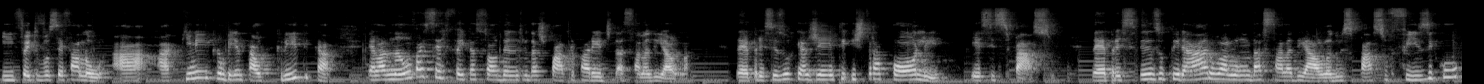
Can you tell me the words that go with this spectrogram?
E, feito você falou, a, a química ambiental crítica, ela não vai ser feita só dentro das quatro paredes da sala de aula. É preciso que a gente extrapole esse espaço. Né? É preciso tirar o aluno da sala de aula, do espaço físico,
